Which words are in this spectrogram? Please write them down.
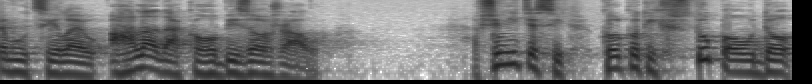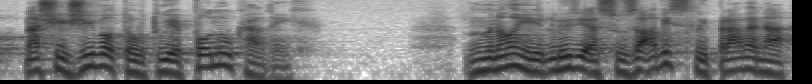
revúci lev a hľadá, koho by zožal. A všimnite si, koľko tých vstupov do našich životov tu je ponúkaných. Mnohí ľudia sú závislí práve na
